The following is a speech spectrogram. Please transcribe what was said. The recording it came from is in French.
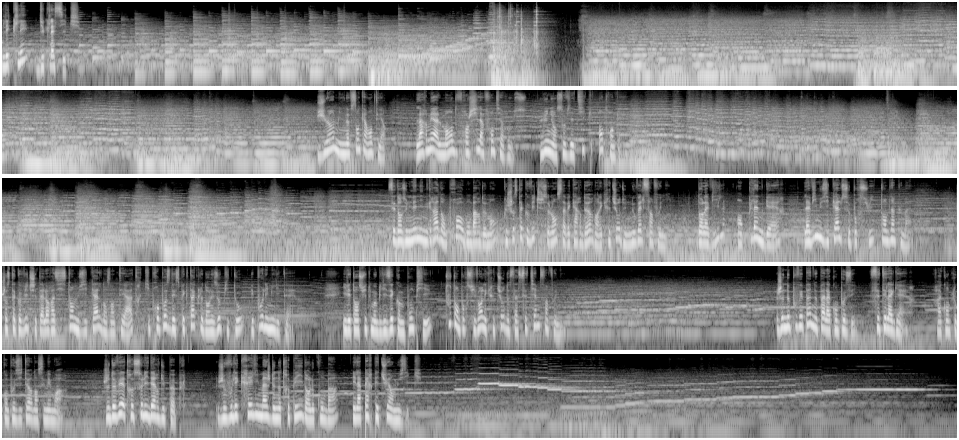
Les clés du classique. Juin 1941. L'armée allemande franchit la frontière russe. L'Union soviétique entre en guerre. C'est dans une Leningrad en proie au bombardement que Shostakovich se lance avec ardeur dans l'écriture d'une nouvelle symphonie. Dans la ville, en pleine guerre, la vie musicale se poursuit tant bien que mal. Shostakovich est alors assistant musical dans un théâtre qui propose des spectacles dans les hôpitaux et pour les militaires. Il est ensuite mobilisé comme pompier, tout en poursuivant l'écriture de sa septième symphonie. Je ne pouvais pas ne pas la composer. C'était la guerre, raconte le compositeur dans ses mémoires. Je devais être solidaire du peuple. Je voulais créer l'image de notre pays dans le combat et la perpétuer en musique.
